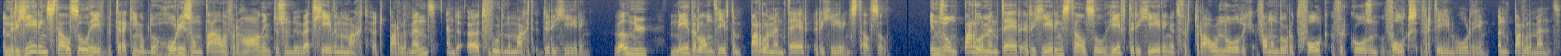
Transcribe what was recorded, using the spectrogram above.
Een regeringsstelsel heeft betrekking op de horizontale verhouding tussen de wetgevende macht, het parlement, en de uitvoerende macht, de regering. Welnu, Nederland heeft een parlementair regeringsstelsel. In zo'n parlementair regeringsstelsel heeft de regering het vertrouwen nodig van een door het volk verkozen volksvertegenwoordiging, een parlement.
